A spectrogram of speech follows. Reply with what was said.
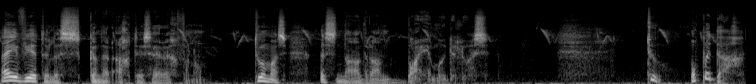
Hy weet hulle skinder agter sy rug van hom. Thomas is naderhand baie moedeloos. Toe, op 'n dag,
